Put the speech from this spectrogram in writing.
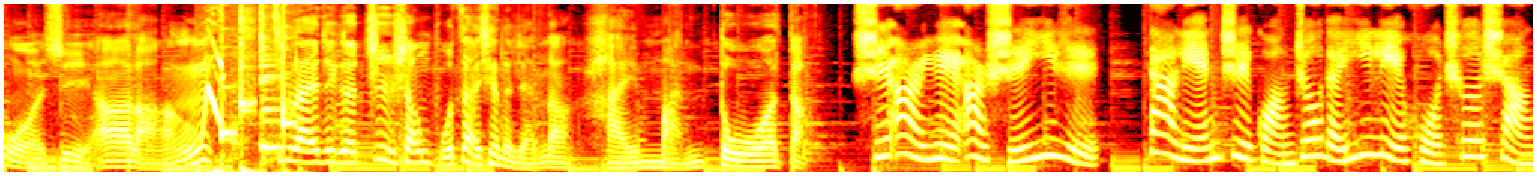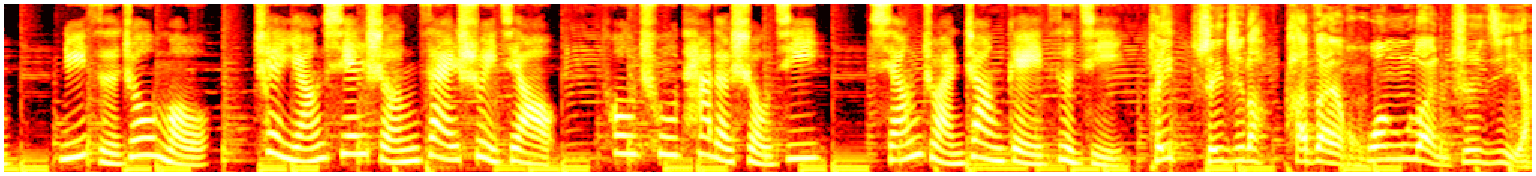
我是阿狼。近来这个智商不在线的人呢，还蛮多的。十二月二十一日，大连至广州的一列火车上，女子周某趁杨先生在睡觉，偷出他的手机，想转账给自己。嘿，谁知道他在慌乱之际呀、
